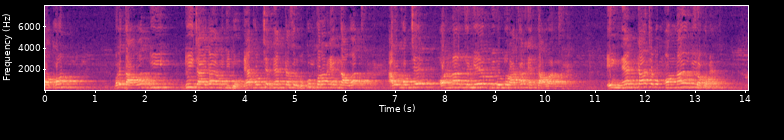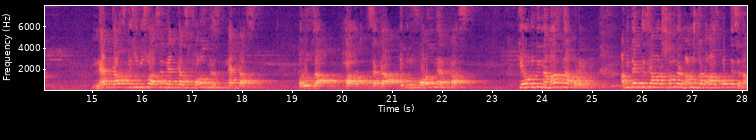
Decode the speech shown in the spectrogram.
কখন? বলে দাওয়াত দুই দুই জায়গায় আমি দিব। এক হচ্ছে নেক কাজের হুকুম করার এক দাওয়াত, আরেক হচ্ছে অন্যায় থেকে বিরত রাখার এক দাওয়াত। এই নেক কাজ এবং অন্যায়ও দুই রকমের। নেক কাজ, কিছু কিছু আছে, নেক কাজ, ফরজ নেক কাজ। রোজা, হজ জাকাত এগুলো ফরজ নেক কাজ। কেউ যদি নামাজ না পড়ে, আমি দেখতেছি আমার সামনের মানুষটা নামাজ পড়তেছে না,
